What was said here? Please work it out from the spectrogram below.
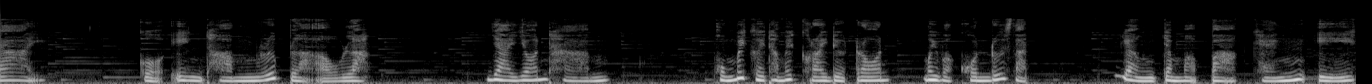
ได้ ก็เองทำหรือเปล่าล่ะ ยายย้อนถาม ผมไม่เคยทำให้ใครเดือดร้อน ไม่ว่าคนหรือสัตว์ ยังจะมาปากแข็งอีก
